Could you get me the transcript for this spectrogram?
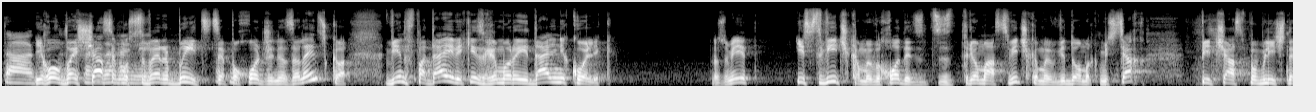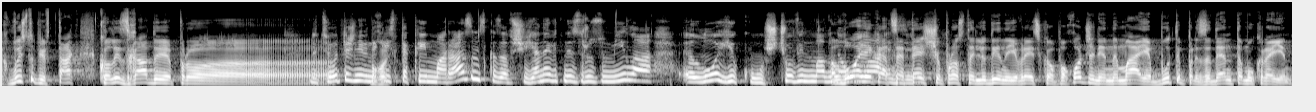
Так, Його це- весь це час йому взагалі. свербить це походження Зеленського, він впадає в якісь геморроїдальні коліки. Розумієте? І свічками виходить з, з трьома свічками в відомих місцях під час публічних виступів, так, коли згадує про. Ну, цього тижня він якийсь такий маразм сказав, що я навіть не зрозуміла е, логіку, що він мав на увазі. Логіка це те, що просто людина єврейського походження не має бути президентом України.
